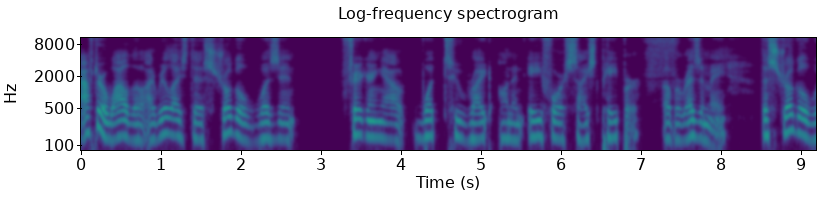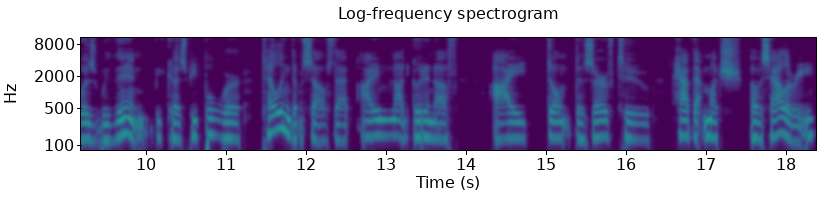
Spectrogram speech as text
After a while, though, I realized the struggle wasn't figuring out what to write on an A4 sized paper of a resume. The struggle was within because people were telling themselves that I'm not good enough. I don't deserve to have that much of a salary.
